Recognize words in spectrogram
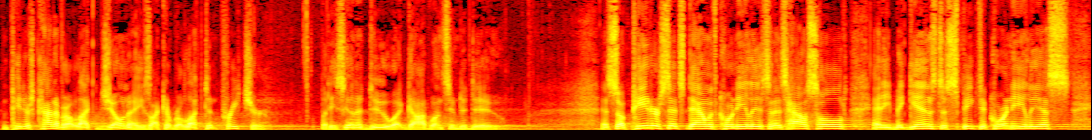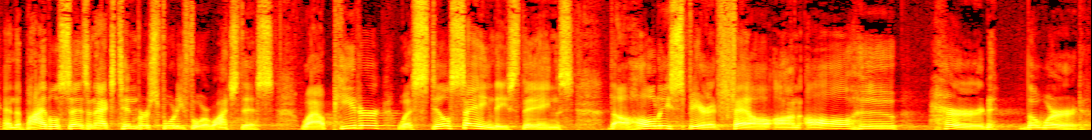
And Peter's kind of like Jonah. He's like a reluctant preacher, but he's going to do what God wants him to do. And so Peter sits down with Cornelius and his household, and he begins to speak to Cornelius. And the Bible says in Acts 10, verse 44, watch this. While Peter was still saying these things, the Holy Spirit fell on all who heard the word.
